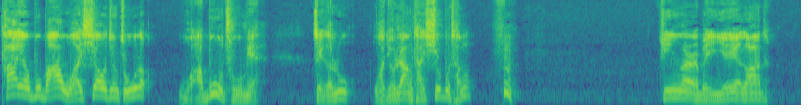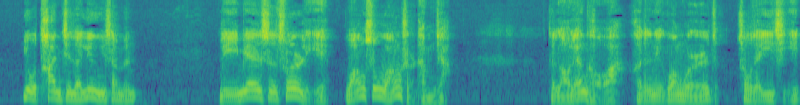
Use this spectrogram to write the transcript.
他要不把我孝敬足了，我不出面，这个路我就让他修不成。哼！金二被爷爷拉着，又探进了另一扇门，里面是村里。王叔、王婶他们家，这老两口啊，和他那光棍儿子凑在一起。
